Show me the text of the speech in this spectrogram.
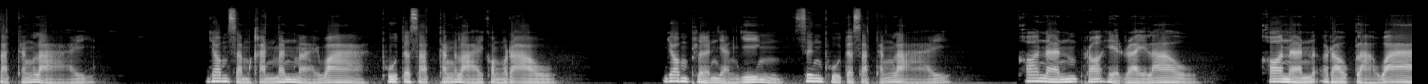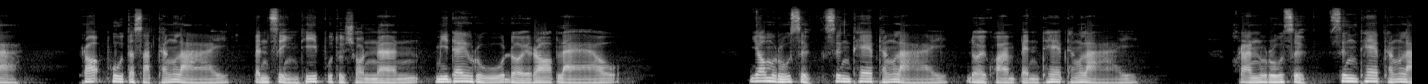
สัตว์ทั้งหลาย ย่อมสำคัญมั่นหมายว่าภูตสัตว์ทั้งหลายของเรา ย่อมเพลินอย่างยิ่ง ซึ่งภูตสัตว์ทั้งหลาย ข้อนั้นเพราะเหตุไรเล่า ข้อนั้นเรากล่าวว่า เพราะภูตสัตว์ทั้งหลายเป็นสิ่งที่ปุถุชนนั้นมิได้รู้โดยรอบแล้ว ย่อมรู้สึกซึ่งเทพทั้งหลายโดยความเป็นเทพทั้งหลาย ครั้นรู้สึกซึ่งเทพทั้งหล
